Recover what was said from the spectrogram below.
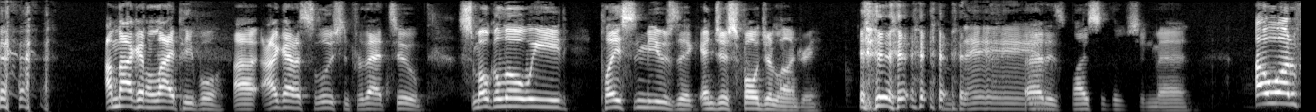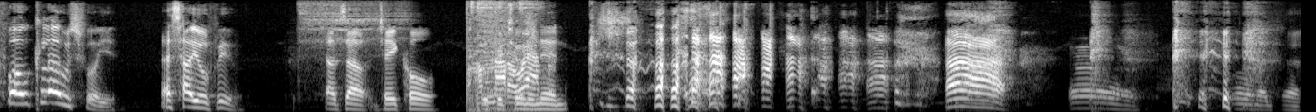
I'm not gonna lie, people. Uh, I got a solution for that too. Smoke a little weed, play some music, and just fold your laundry. Damn. That is my solution, man. I want to fold clothes for you. That's how you'll feel. That's out, J. Cole. if you're tuning in. Ah. Oh. oh my god.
